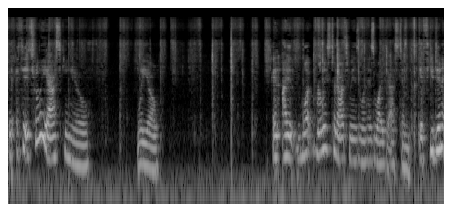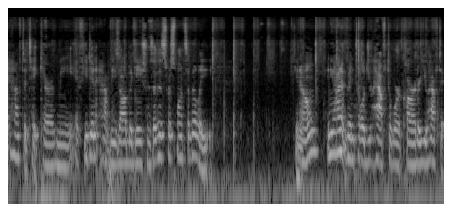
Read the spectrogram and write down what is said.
it's really asking you, Leo, and I, what really stood out to me is when his wife asked him, if you didn't have to take care of me, if you didn't have these obligations or this responsibility, you know, and you hadn't been told you have to work hard or you have to,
